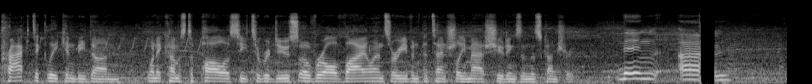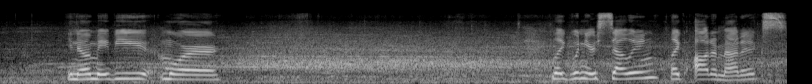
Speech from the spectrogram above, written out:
practically can be done when it comes to policy to reduce overall violence or even potentially mass shootings in this country? then um, you know maybe more like when you're selling like automatics,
